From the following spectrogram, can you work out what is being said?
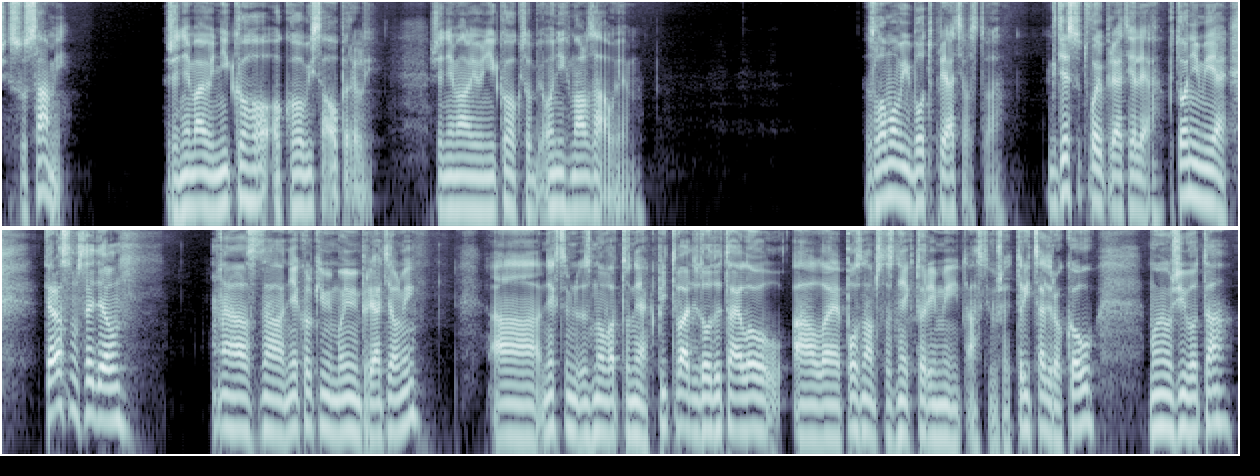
Že sú sami. Že nemajú nikoho, o koho by sa opreli. Že nemajú nikoho, kto by o nich mal záujem. Zlomový bod priateľstva. Kde sú tvoji priatelia? Kto ním je? Teraz som sedel s niekoľkými mojimi priateľmi a nechcem znova to nejak pitvať do detajlov, ale poznám sa s niektorými asi už aj 30 rokov môjho života,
